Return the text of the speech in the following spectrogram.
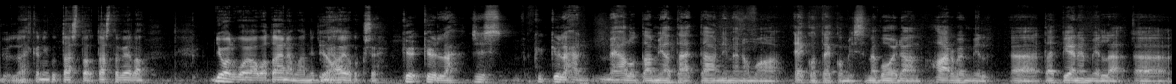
Kyllä. ehkä niin kuin tästä, tästä vielä Joel voi avata enemmän niitä Joo. ajatuksia. Ky- kyllä, siis ky- kyllähän me halutaan mieltä, että tämä on nimenomaan ekoteko, missä me voidaan harvemmilla ää, tai pienemmillä ää,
